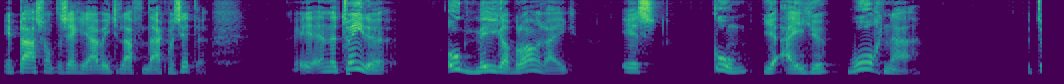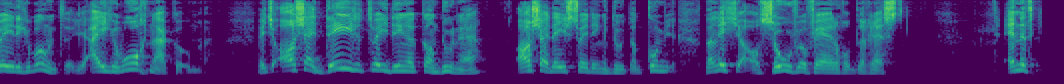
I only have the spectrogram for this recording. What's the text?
In plaats van te zeggen, ja weet je, laat vandaag maar zitten. En het tweede, ook mega belangrijk, is kom je eigen woord na. De tweede gewoonte, je eigen woord nakomen. Weet je, als jij deze twee dingen kan doen, hè, als jij deze twee dingen doet, dan, kom je, dan lig je al zoveel verder op de rest. En het,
